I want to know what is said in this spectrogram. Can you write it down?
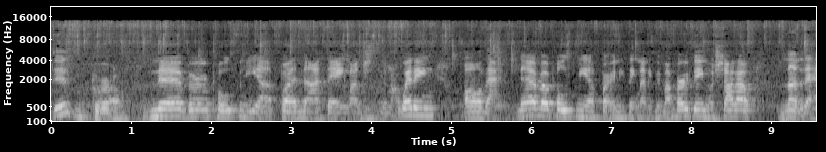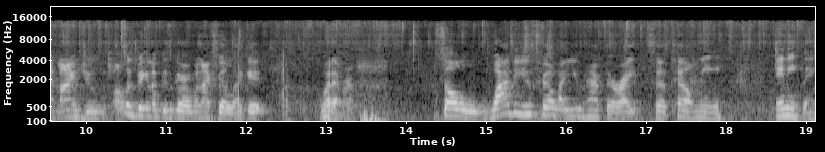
this girl never posted me up for nothing. Mind you, in my wedding, all that. Never post me up for anything, not even my birthday, no shout out, none of that. Mind you, I always bigging up this girl when I feel like it. Whatever. So why do you feel like you have the right to tell me anything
